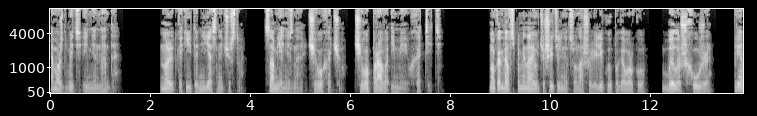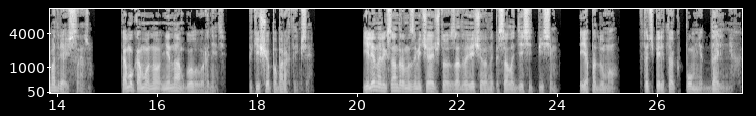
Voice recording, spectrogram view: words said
А может быть, и не надо. Ноют какие-то неясные чувства. Сам я не знаю, чего хочу, чего право имею хотеть. Но когда вспоминаю утешительницу, нашу великую поговорку «было ж хуже», приободряюсь сразу. Кому-кому, но не нам голову ронять так еще побарахтаемся. Елена Александровна замечает, что за два вечера написала десять писем, и я подумал, кто теперь так помнит дальних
